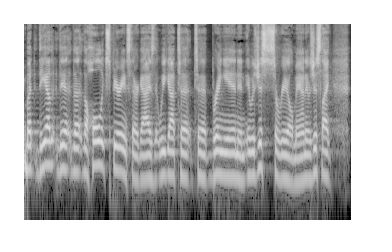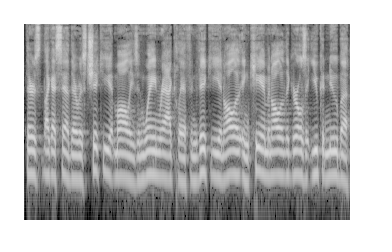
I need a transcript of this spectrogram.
but the other the, the the whole experience there guys that we got to to bring in and it was just surreal man. It was just like there's like i said there was chicky at molly's and wayne radcliffe and vicky and all of, and kim and all of the girls at Eukanuba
